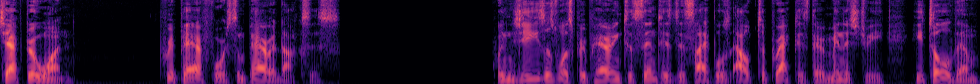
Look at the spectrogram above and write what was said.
Chapter 1 Prepare for some paradoxes. When Jesus was preparing to send his disciples out to practice their ministry, he told them,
